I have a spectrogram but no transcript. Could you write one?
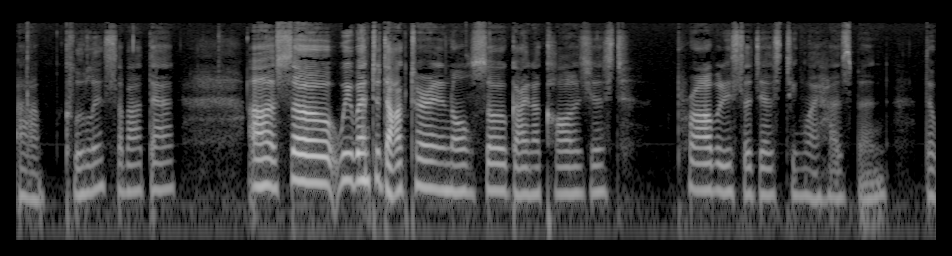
uh, clueless about that. Uh, so we went to doctor and also gynecologist, probably suggesting my husband that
